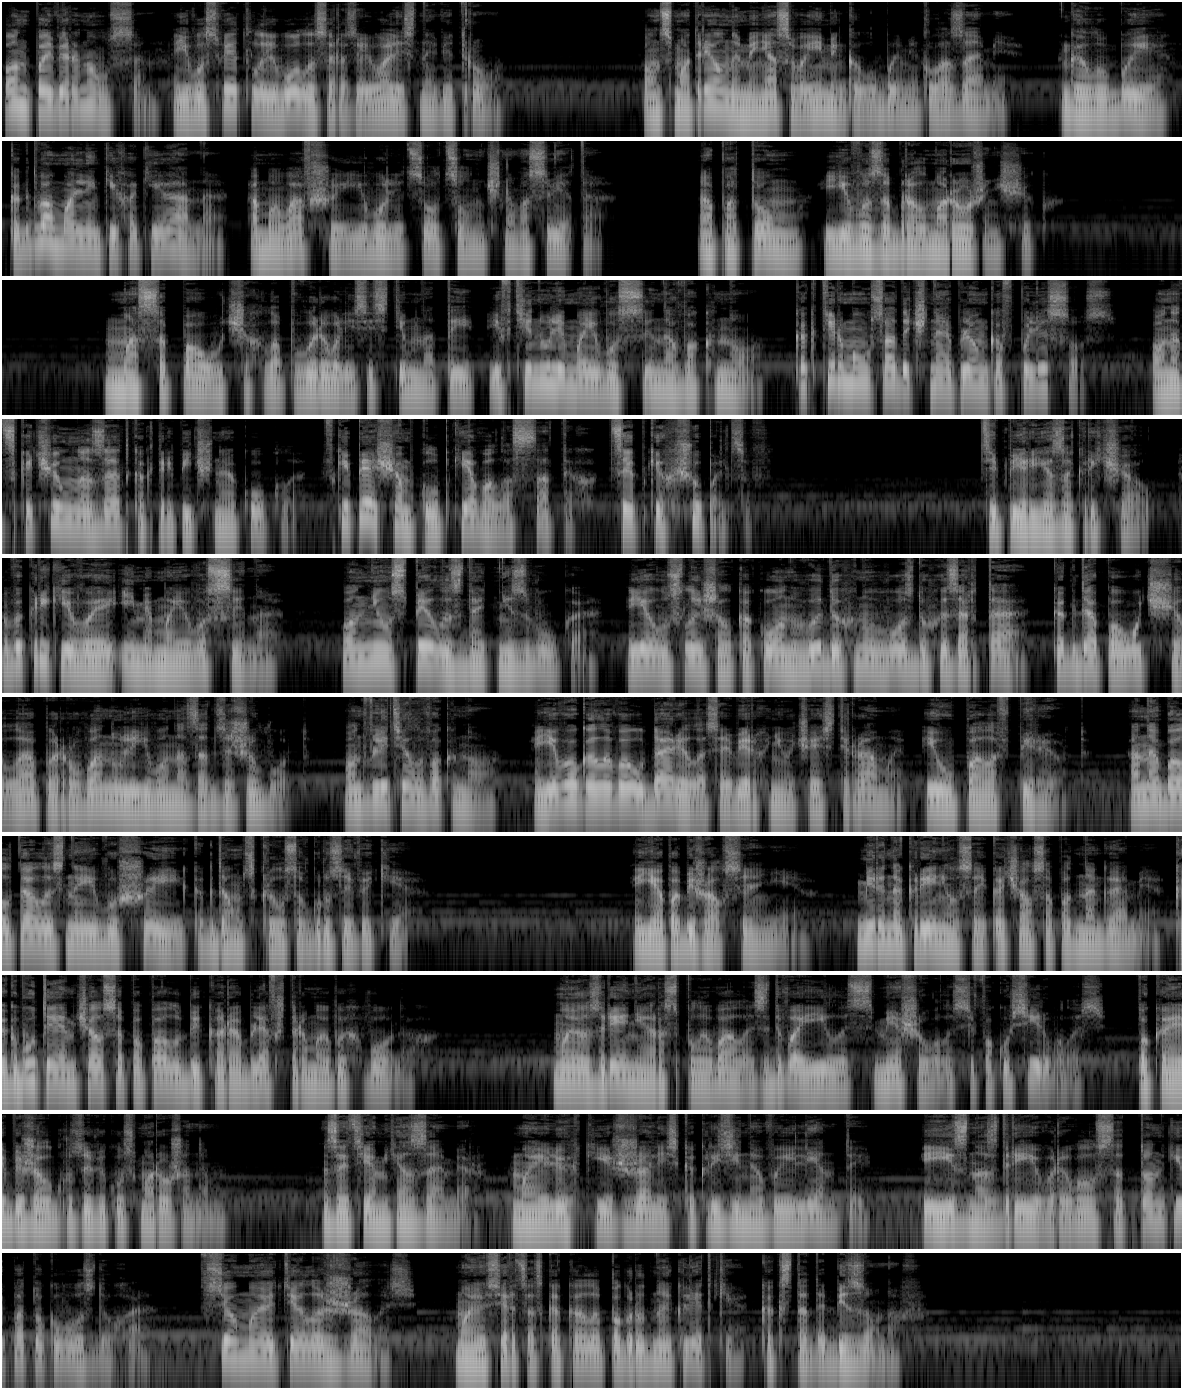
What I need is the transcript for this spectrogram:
Он повернулся, его светлые волосы развивались на ветру. Он смотрел на меня своими голубыми глазами. Голубые, как два маленьких океана, омывавшие его лицо от солнечного света. А потом его забрал мороженщик. Масса паучьих лап вырвались из темноты и втянули моего сына в окно, как термоусадочная пленка в пылесос. Он отскочил назад, как тряпичная кукла, в кипящем клубке волосатых, цепких щупальцев. Теперь я закричал, выкрикивая имя моего сына. Он не успел издать ни звука. Я услышал, как он выдохнул воздух изо рта, когда паучьи лапы рванули его назад за живот. Он влетел в окно, его голова ударилась о верхнюю часть рамы и упала вперед. Она болталась на его шее, когда он скрылся в грузовике. Я побежал сильнее. Мир накренился и качался под ногами, как будто я мчался по палубе корабля в штормовых водах. Мое зрение расплывалось, двоилось, смешивалось и фокусировалось, пока я бежал к грузовику с мороженым. Затем я замер, мои легкие сжались, как резиновые ленты, и из ноздрей вырывался тонкий поток воздуха. Все мое тело сжалось. Мое сердце скакало по грудной клетке, как стадо бизонов.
